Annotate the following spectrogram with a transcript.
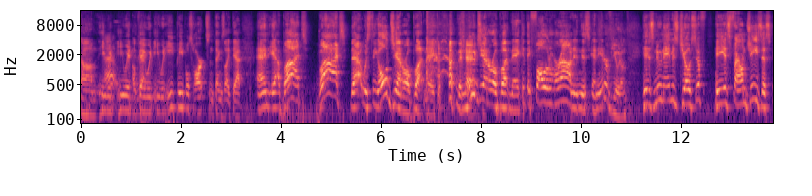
Um, he Oh. would he would Okay. they would he would eat people's hearts and things like that. And yeah, but but that was the old General Butt Naked. The new General Butt Naked. They followed him around in this and interviewed him. His new name is Joseph. He has found Jesus.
